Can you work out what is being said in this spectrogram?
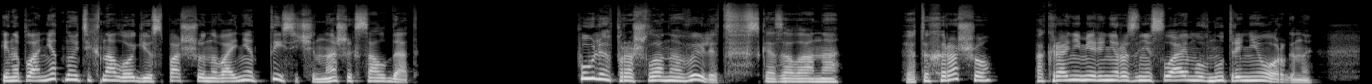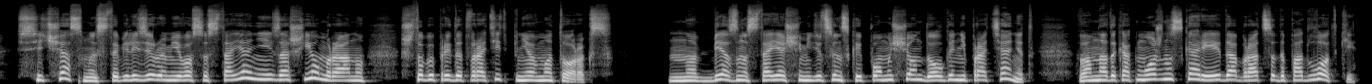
инопланетную технологию, спасшую на войне тысячи наших солдат. «Пуля прошла на вылет», — сказала она. «Это хорошо. По крайней мере, не разнесла ему внутренние органы. Сейчас мы стабилизируем его состояние и зашьем рану, чтобы предотвратить пневмоторакс. Но без настоящей медицинской помощи он долго не протянет. Вам надо как можно скорее добраться до подлодки».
